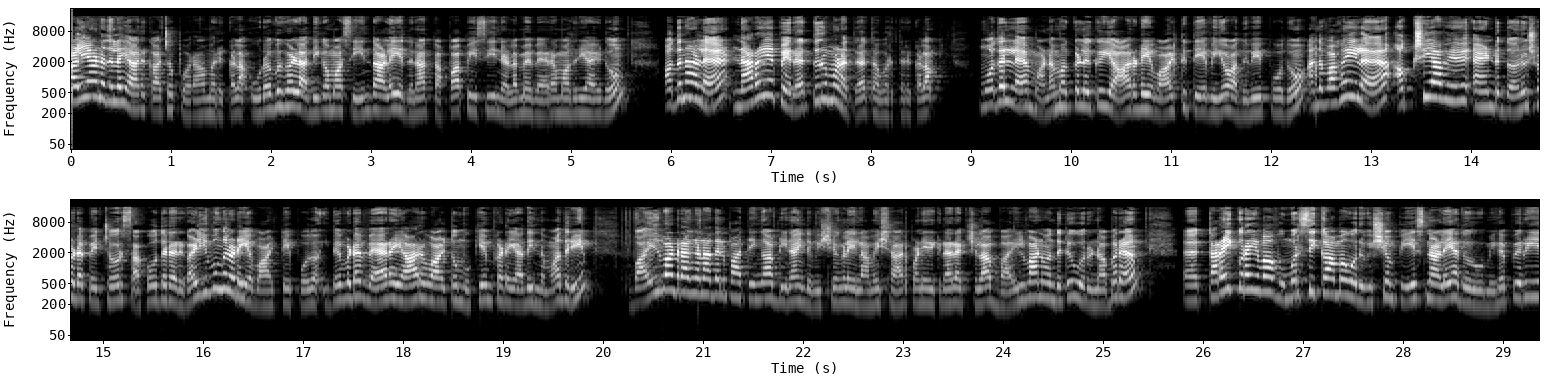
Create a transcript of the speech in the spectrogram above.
கல்யாணத்தில் யாருக்காச்சும் பொறாமல் இருக்கலாம். உறவுகள் அதிகமாக சேர்ந்தாலே எதனா தப்பாக பேசி நிலைமை வேறு மாதிரி ஆகிடும் அதனால் நிறைய பேரை திருமணத்தில் தவிர்த்திருக்கலாம். முதல்ல மணமக்களுக்கு யாருடைய வாழ்த்து தேவையோ அதுவே போதும். அந்த வகையில் அக்ஷயாவே அண்ட் தனுஷோட பெற்றோர் சகோதரர்கள் இவங்களுடைய வாழ்த்தே போதும். இதை விட வேற யார் வாழ்த்தும் முக்கியம் கிடையாது. இந்த மாதிரி பயில்வான் ரங்கநாதன் பார்த்தீங்க அப்படின்னா இந்த விஷயங்களை எல்லாமே ஷேர் பண்ணியிருக்கிறார். ஆக்சுவலாக பயில்வான் வந்துட்டு ஒரு நபரை தரைக்குறைவாக விமர்சிக்காமல் ஒரு விஷயம் பேசினாலே அது ஒரு மிகப்பெரிய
